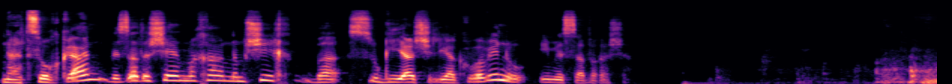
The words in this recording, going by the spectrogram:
נעצור כאן בעזרת השם מחר נמשיך בסוגיה של יעקב אבינו עם עשו הרשע. Thank you.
